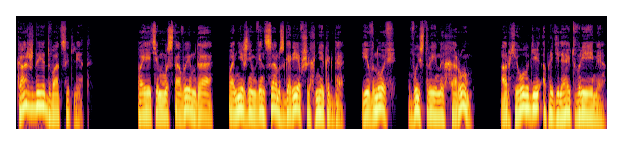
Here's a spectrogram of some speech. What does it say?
каждые двадцать лет. По этим мостовым да по нижним венцам сгоревших некогда и вновь выстроенных хором Археологи определяют время,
